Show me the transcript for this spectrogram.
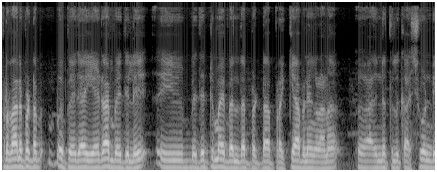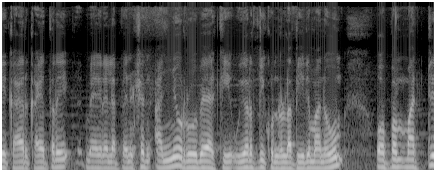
പ്രധാനപ്പെട്ട പേജായ ഏഴാം പേജിൽ ഈ ബജറ്റുമായി ബന്ധപ്പെട്ട പ്രഖ്യാപനങ്ങളാണ് അതിനകത്തിൽ കശുവണ്ടി കയർ കയത്തറി മേഖലയിലെ പെൻഷൻ അഞ്ഞൂറ് രൂപയാക്കി ഉയർത്തിക്കൊണ്ടുള്ള തീരുമാനവും ഒപ്പം മറ്റ്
